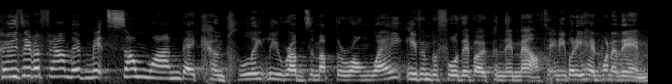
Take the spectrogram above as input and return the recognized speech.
Who's ever found they've met someone that completely rubs them up the wrong way even before they've opened their mouth? Anybody had one of them?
